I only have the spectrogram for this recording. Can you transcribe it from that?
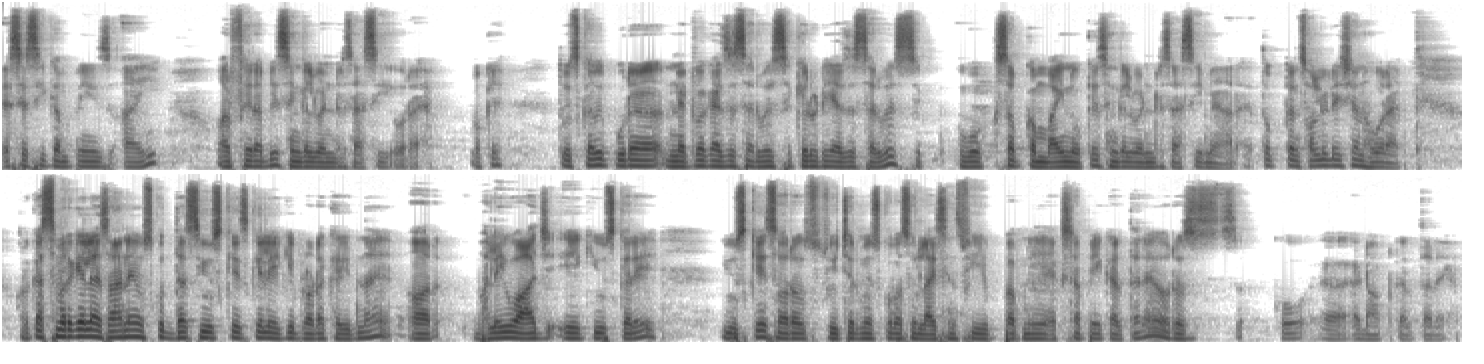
एस एस सी कंपनीज़ आई और फिर अभी सिंगल वेंडर सासी हो रहा है ओके तो इसका भी पूरा network as a service security as a service वो सब कंबाइन होकर सिंगल वेंडर सैसी में आ रहा है। तो कंसोलिडेशन हो रहा है। और कस्टमर के लिए आसान है, उसको दस यूज़ केस के लिए एक ही प्रोडक्ट खरीदना है और भले ही वो आज एक यूज़ करे यूज़ केस और उस फ्यूचर में उसको बस वो लाइसेंस फ़ी अपनी एक्स्ट्रा पे करता रहे और उसको अडॉप्ट करता रहे।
